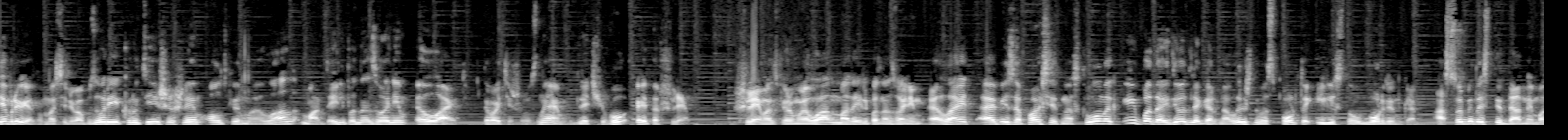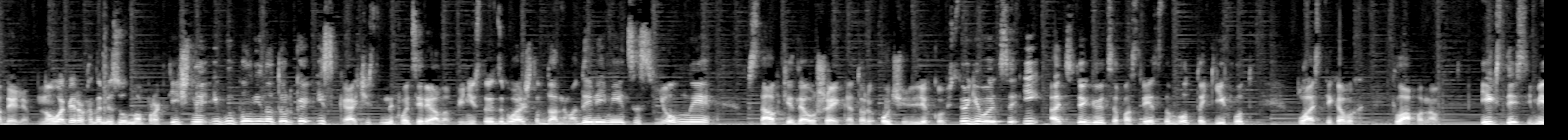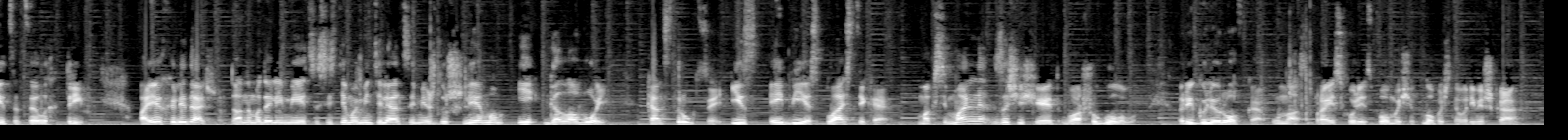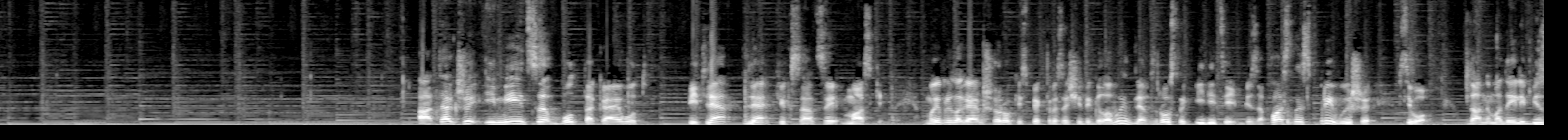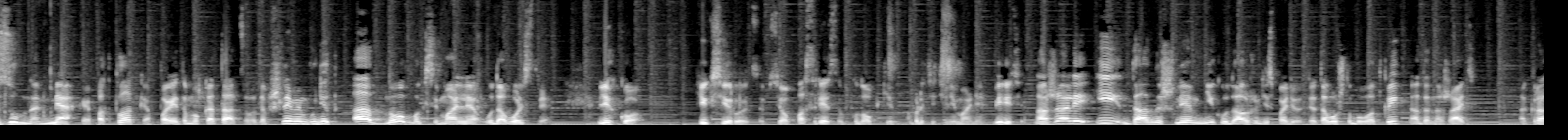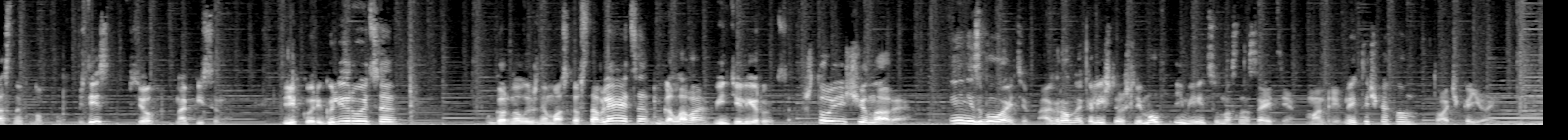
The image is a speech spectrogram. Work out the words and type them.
Всем привет! У нас сегодня в обзоре крутейший шлем от фирмы Elan, модель под названием Elite. Давайте же узнаем, для чего этот шлем. Шлем от фирмы Elan, модель под названием Elite, обезопасит на склонах и подойдет для горнолыжного спорта или сноубординга. Особенности данной модели. Ну, во-первых, она безумно практичная и выполнена только из качественных материалов. И не стоит забывать, что в данной модели имеются съемные вставки для ушей, которые очень легко встегиваются и отстегиваются посредством вот таких вот пластиковых клапанов. Их здесь имеется целых три. Поехали дальше. В данной модели имеется система вентиляции между шлемом и головой. Конструкция из ABS пластика максимально защищает вашу голову. Регулировка у нас происходит с помощью кнопочного ремешка. А также имеется вот такая вот петля для фиксации маски. Мы предлагаем широкий спектр защиты головы для взрослых и детей. Безопасность превыше всего. В данной модели безумно мягкая подкладка, поэтому кататься в этом шлеме будет одно максимальное удовольствие. Легко фиксируется все посредством кнопки. Обратите внимание. Видите? Нажали и данный шлем никуда уже не спадет. Для того, чтобы его открыть, надо нажать на красную кнопку. Здесь все написано. Легко регулируется, горнолыжная маска вставляется, голова вентилируется. Что еще надо? И не забывайте, огромное количество шлемов имеется у нас на сайте mandrivnik.com.ua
